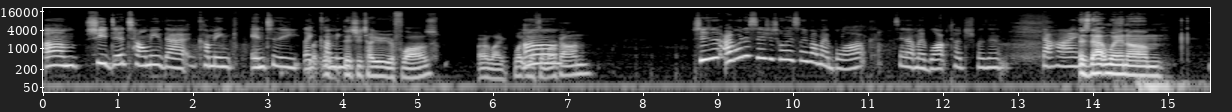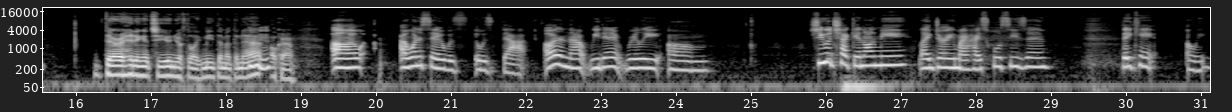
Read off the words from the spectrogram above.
um, she did tell me that coming into the like Like, coming, Did she tell you your flaws, or like what you have to work Um, on? she did, I want to say she told me something about my block, saying that my block touch wasn't that high. Is that when um they're hitting it to you and you have to like meet them at the net? Mm-hmm. Okay. Um, I want to say it was it was that. Other than that, we didn't really. Um, she would check in on me like during my high school season. They came. Oh wait.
